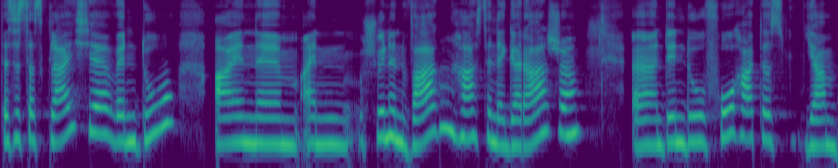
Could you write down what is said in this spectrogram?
Das ist das Gleiche, wenn du einen, einen schönen Wagen hast in der Garage, äh, den du vorhattest, ja,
